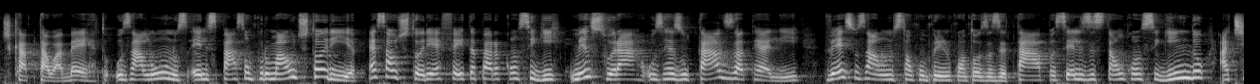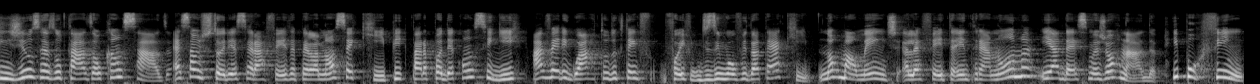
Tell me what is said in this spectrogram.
de capital aberto, os alunos eles passam por uma auditoria. Essa auditoria é feita para conseguir mensurar os resultados até ali, ver se os alunos estão cumprindo com todas as etapas, se eles estão conseguindo atingir os resultados alcançados. Essa auditoria será feita pela nossa equipe para poder conseguir averiguar tudo que tem, foi desenvolvido até aqui. Normalmente, ela é feita entre a nona e a décima jornada. E por fim,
